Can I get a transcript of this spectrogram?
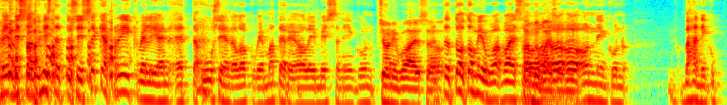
mi- missä on yhdistetty siis sekä prequelien että uusien elokuvien materiaaliin, missä niin kuin, Johnny Wiseau, to, to, Tommy Wiseau Tommy on, Wiseau, on, on, on niin kuin, vähän niin kuin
